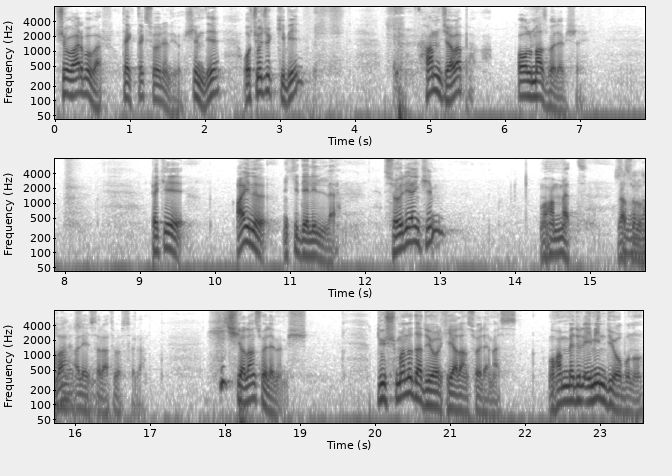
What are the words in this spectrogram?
Şu var, bu var. Tek tek söyleniyor. Şimdi o çocuk gibi ham cevap olmaz böyle bir şey. Peki aynı iki delille söyleyen kim? Muhammed Resulullah aleyhi ve sellem. aleyhissalatü vesselam. Hiç yalan söylememiş. Düşmanı da diyor ki yalan söylemez. Muhammedül Emin diyor bunu.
